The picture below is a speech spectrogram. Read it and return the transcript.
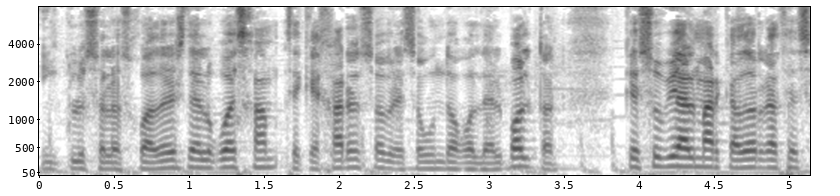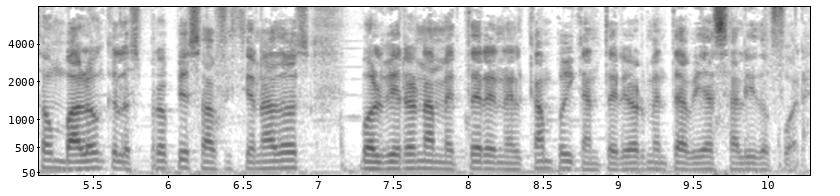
Incluso los jugadores del West Ham se quejaron sobre el segundo gol del Bolton, que subió al marcador gracias a un balón que los propios aficionados volvieron a meter en el campo y que anteriormente había salido fuera.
